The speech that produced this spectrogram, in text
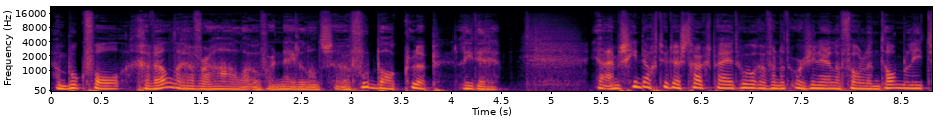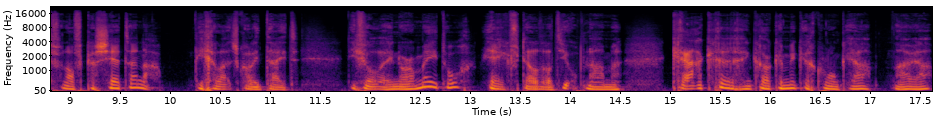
Een boek vol geweldige verhalen over Nederlandse voetbalclubliederen. Ja, en misschien dacht u daar straks bij het horen van het originele Volendam-lied vanaf cassette. Nou, die geluidskwaliteit die viel enorm mee, toch? Erik vertelde dat die opname krakerig en krakkemikkig klonk. Ja, nou ja.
